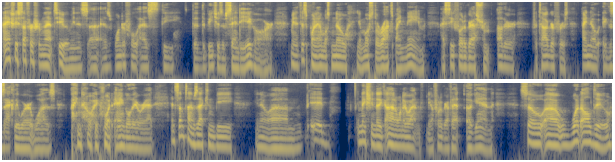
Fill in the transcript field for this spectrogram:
I actually suffer from that too. I mean, it's uh, as wonderful as the, the the beaches of San Diego are. I mean, at this point, I almost know, you know most of the rocks by name. I see photographs from other photographers. I know exactly where it was. I know what angle they were at, and sometimes that can be, you know, um, it it makes you like, "Ah, I don't want to go out and you know, photograph that again. So uh, what I'll do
